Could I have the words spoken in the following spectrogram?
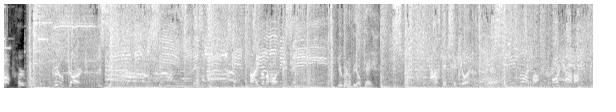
Enemies! Heartbeat. Drill charge! Eyes on the hostage! You're gonna be okay. Hostage secure. Sniper! On cover!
